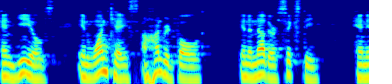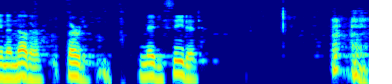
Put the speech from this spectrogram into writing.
and yields in one case a hundredfold, in another sixty, and in another thirty. You may be seated.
